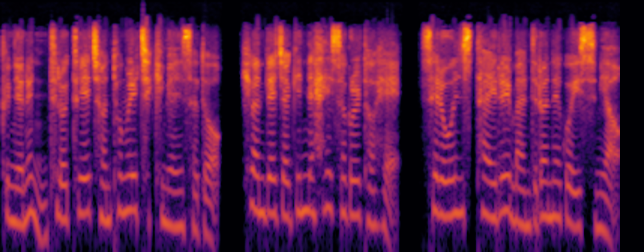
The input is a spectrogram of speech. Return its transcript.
그녀는 트로트의 전통을 지키면서도 현대적인 해석을 더해 새로운 스타일을 만들어내고 있으며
